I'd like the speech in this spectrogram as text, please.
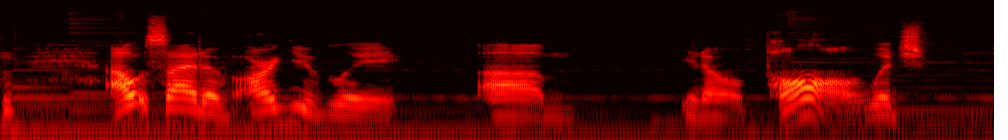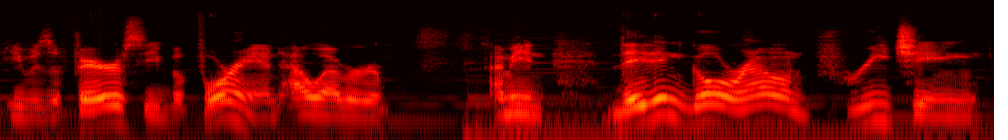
outside of arguably, um, you know, Paul, which he was a Pharisee beforehand, however, I mean, they didn't go around preaching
